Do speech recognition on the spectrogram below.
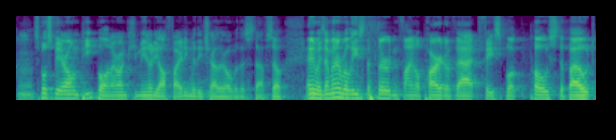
hmm. it's supposed to be our own people and our own community all fighting with each other over this stuff. So, anyways, I'm going to release the third and final part of that Facebook post about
